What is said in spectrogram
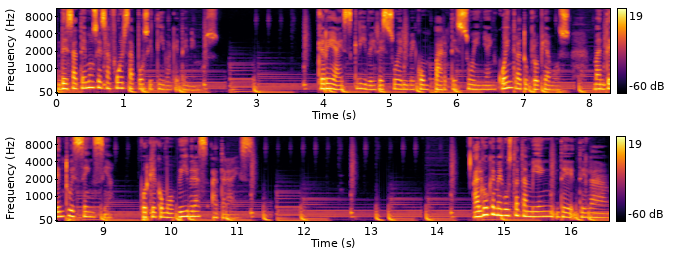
Desatemos esa fuerza positiva que tenemos. Crea, escribe, resuelve, comparte, sueña, encuentra tu propia voz, mantén tu esencia, porque como vibras, atraes. Algo que me gusta también de, la,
